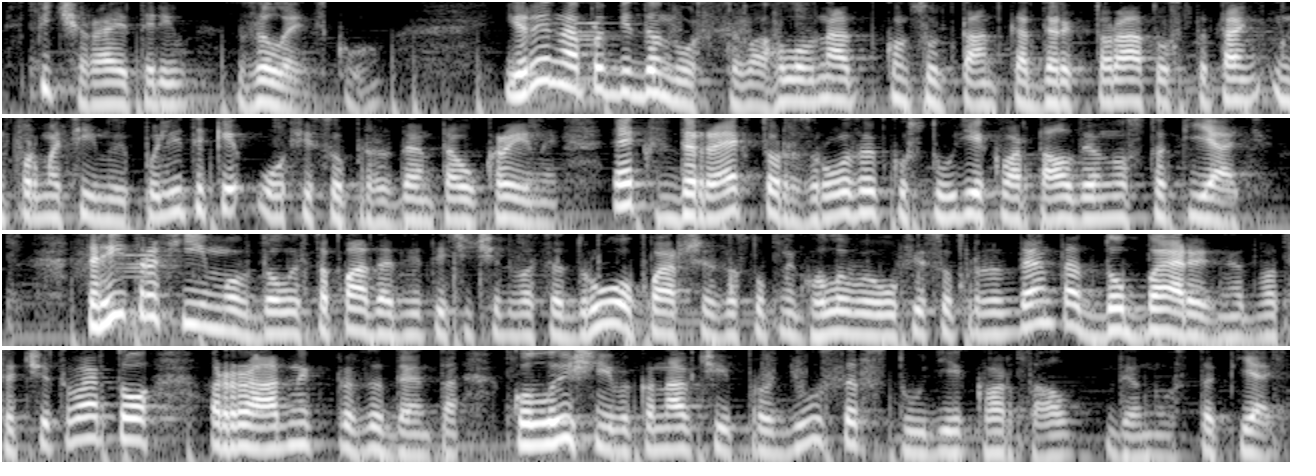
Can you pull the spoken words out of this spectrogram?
спічрайтерів Зеленського. Ірина Побідоносцева, головна консультантка директорату з питань інформаційної політики Офісу президента України, екс-директор з розвитку студії Квартал 95. Сергій Трофімов до листопада 2022 перший заступник голови Офісу президента до березня 24-го радник президента, колишній виконавчий продюсер студії Квартал 95.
